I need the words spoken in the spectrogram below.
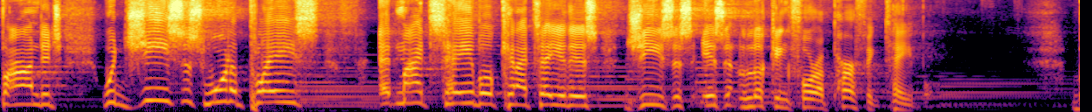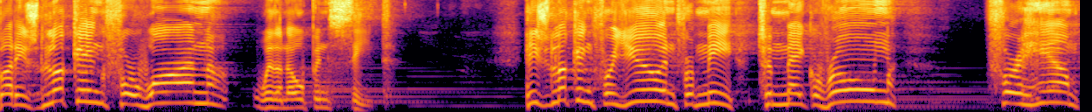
bondage. Would Jesus want a place At my table, can I tell you this? Jesus isn't looking for a perfect table, but He's looking for one with an open seat. He's looking for you and for me to make room for Him.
